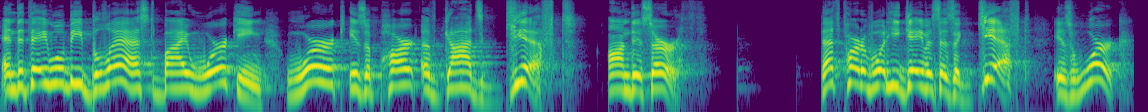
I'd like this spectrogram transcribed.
And that they will be blessed by working. Work is a part of God's gift on this earth. That's part of what He gave us as a gift is work.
